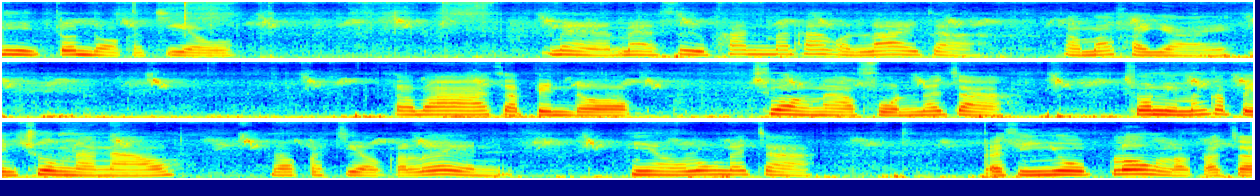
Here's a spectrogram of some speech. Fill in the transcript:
นี่ต้นดอกกระเจียว แม่แม่ซื้อพันธุ์มาทางออนไลน์จ้าเอามาขยาย แต่ว่าจะเป็นดอกช่วงหน้าฝนนะจ้าช่วงนี้มันก็เป็นช่วงหน้าหนาวดอกกระเจียวก็เลยเหี่ยวลงนะจ้ากระสียุบลงแล้วก็จะ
